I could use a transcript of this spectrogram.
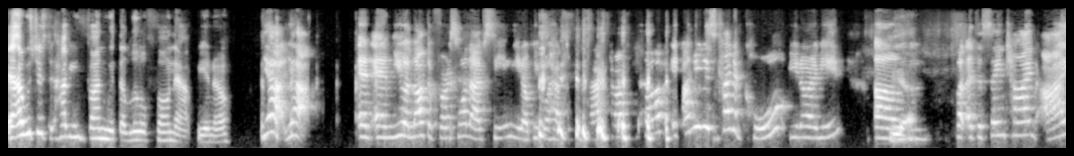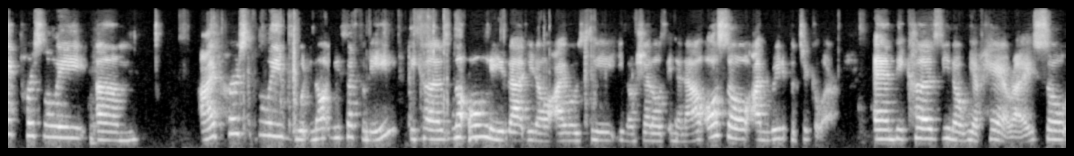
Yeah, I was just having fun with the little phone app, you know? yeah, yeah. And and you are not the first one I've seen. You know, people have different stuff. It, I mean, it's kind of cool. You know what I mean? Um, Yeah. But at the same time, I personally, um, I personally would not use that for me because not only that, you know, I will see, you know, shadows in and out, also I'm really particular. And because, you know, we have hair, right? So,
